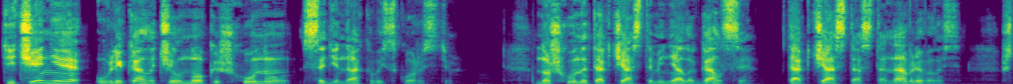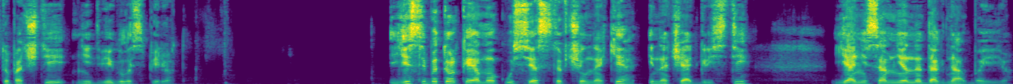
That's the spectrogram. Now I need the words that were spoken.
Течение увлекало челнок и шхуну с одинаковой скоростью. Но шхуна так часто меняла галсы, так часто останавливалась, что почти не двигалась вперед. Если бы только я мог усесться в челноке и начать грести, я, несомненно, догнал бы ее.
